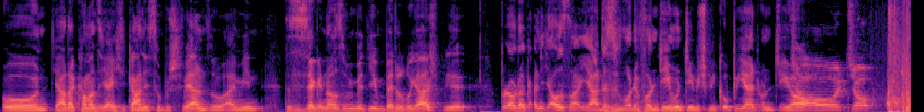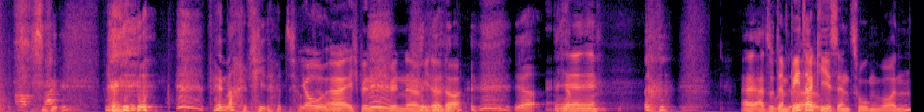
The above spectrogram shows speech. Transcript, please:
Und ja, da kann man sich eigentlich gar nicht so beschweren. So, I mean, das ist ja genauso wie mit jedem Battle Royale Spiel. Bro, da kann ich auch sagen, ja, das wurde von dem und dem Spiel kopiert und ja. Joe, Joe. Ah, fuck. Finn macht wieder Joe. Jo, äh, ich bin, ich bin äh, wieder da. ja, Äh, ihn- Äh, also Gut, dein Beta-Key ähm, ist entzogen worden.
